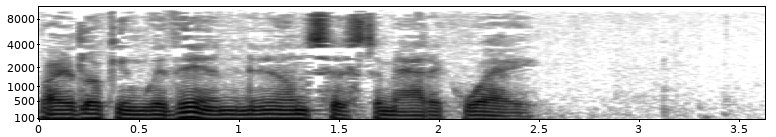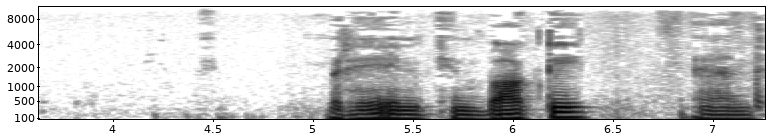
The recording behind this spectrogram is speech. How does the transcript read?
by looking within in an unsystematic way. But in, in bhakti and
